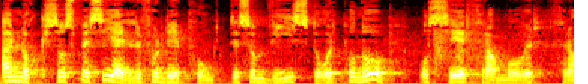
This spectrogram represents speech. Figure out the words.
er nokså spesielle for det punktet som vi står på nå og ser framover fra.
